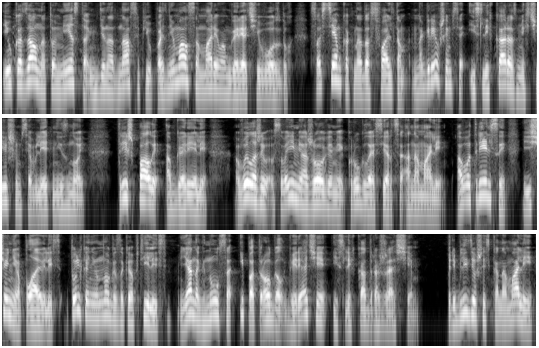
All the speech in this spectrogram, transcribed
и указал на то место, где над насыпью поднимался маревом горячий воздух, совсем как над асфальтом, нагревшимся и слегка размягчившимся в летний зной. Три шпалы обгорели, выложив своими ожогами круглое сердце аномалии. А вот рельсы еще не оплавились, только немного закоптились. Я нагнулся и потрогал горячие и слегка дрожащие. Приблизившись к аномалии,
